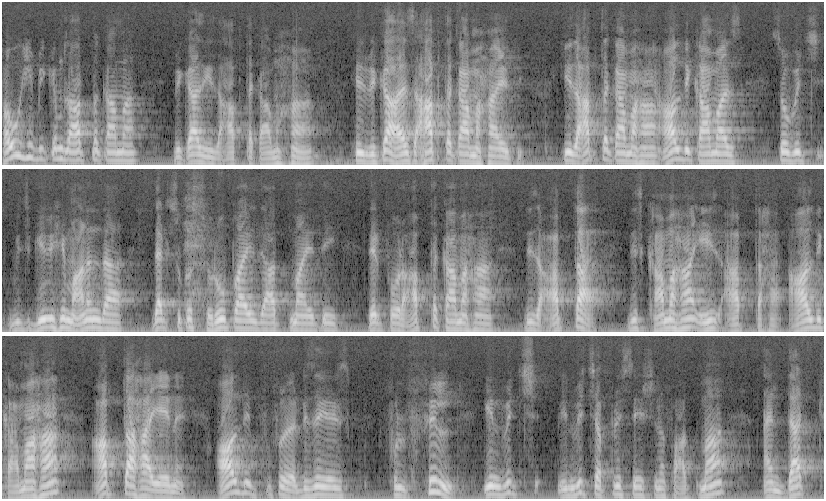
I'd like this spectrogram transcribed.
how he becomes Atma Kama? Because he is Apta Kamaha. He is because Apta Kamaha iti. He is Apta Kamaha. All the Kamas, so which, which give him Ananda, that Sukha Sarupa is Atma iti. Therefore, Apta Kamaha. This Apta, this Kamaha is Aptaha. All the Kamaha, Aptaha yene. All the desires fulfill in which, in which appreciation of Atma and that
